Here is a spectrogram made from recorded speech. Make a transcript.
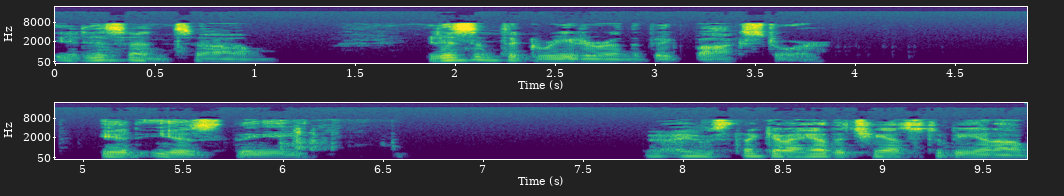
it isn't um, it isn't the greeter in the big box store. It is the. I was thinking I had the chance to be in a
